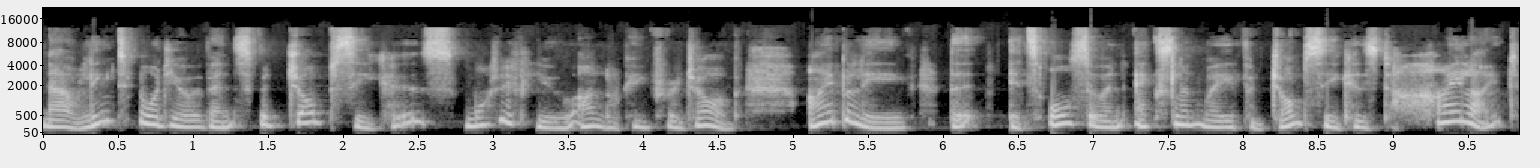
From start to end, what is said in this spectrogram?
Now, LinkedIn audio events for job seekers. What if you are looking for a job? I believe that it's also an excellent way for job seekers to highlight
